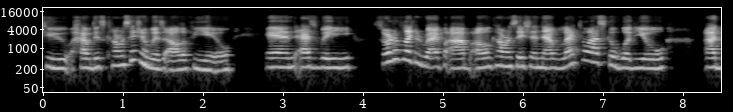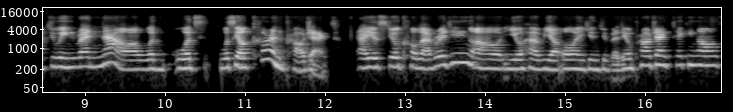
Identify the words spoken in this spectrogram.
to have this conversation with all of you. And as we sort of like wrap up our conversation, I would like to ask what you are doing right now. What what's what's your current project? Are you still collaborating, or you have your own individual project taking off?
